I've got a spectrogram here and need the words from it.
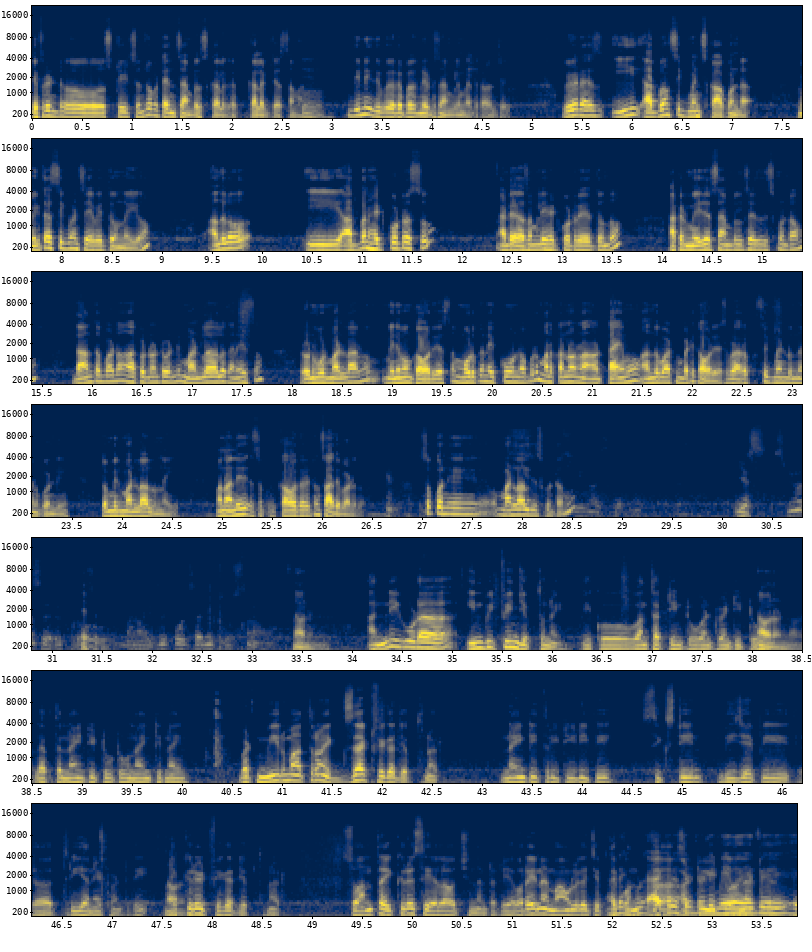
డిఫరెంట్ స్ట్రీట్స్ నుంచి ఒక టెన్ శాంపిల్స్ కలెక్ట్ చేస్తాం మనం. దీన్ని రిప్రజెంటేటివ్ శాంపిల్ మెథడాలజీలో వేరే ఈ అర్బన్ సెగ్మెంట్స్ కాకుండా మిగతా సెగ్మెంట్స్ ఏవైతే ఉన్నాయో అందులో ఈ అర్బన్ హెడ్ క్వార్టర్స్ అంటే అసెంబ్లీ హెడ్ క్వార్టర్ ఏదైతే ఉందో అక్కడ మేజర్ శాంపిల్ సైజ్ తీసుకుంటాము. దాంతోపాటు అక్కడ ఉన్నటువంటి మండలాలు కనీసం రెండు మూడు మండలాలు మినిమం కవర్ చేస్తాం. మూడు కన్నా ఎక్కువ ఉన్నప్పుడు మనకన్నా టైము అందుబాటుని బట్టి కవర్ చేస్తాం. ఇప్పుడు అరకు సెగ్మెంట్ ఉందనుకోండి తొమ్మిది మండలాలు ఉన్నాయి. మనం అన్ని కవర్ చేయడం సాధ్యపడదు. సో కొన్ని మండలాలు తీసుకుంటాము. శ్రీనివాస్ గారు ఇప్పుడు మనం ఎగ్జిట్ పోల్స్ అన్ని చూస్తున్నాం అవునండి. అన్నీ కూడా ఇన్ బిట్వీన్ చెప్తున్నాయి. మీకు one thirteen to one twenty two. లేకపోతే ninety two to ninety nine but మీరు మాత్రం ఎగ్జాక్ట్ ఫిగర్ చెప్తున్నారు. Ninety three TDP sixteen BJP three అనేటువంటిది అక్యురేట్ ఫిగర్ చెప్తున్నారు. సో అంత అక్యురసీ ఎలా వచ్చిందంటారు? ఎవరైనా మామూలుగా చెప్తే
